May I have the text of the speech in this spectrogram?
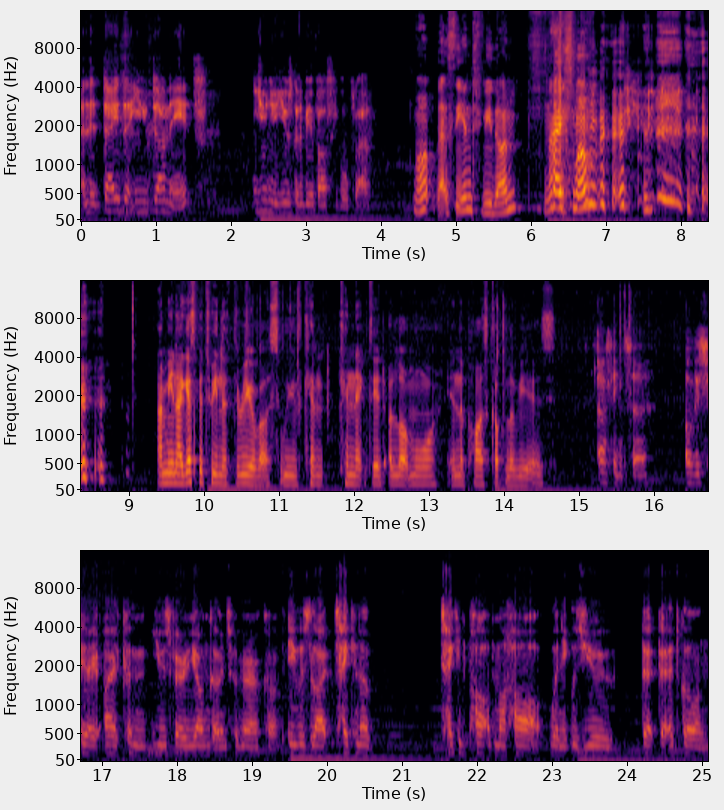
And the day that you done it, you knew you was gonna be a basketball player. Well, that's the interview done. Nice, mum. I mean, I guess between the three of us, we've con- connected a lot more in the past couple of years. I think so obviously I, I couldn't use very young going to America. It was like taking a taking part of my heart when it was you that, that had gone.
